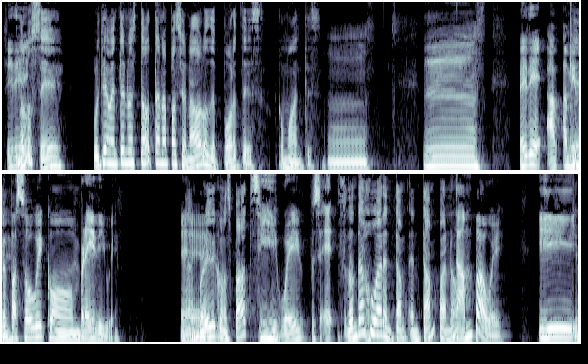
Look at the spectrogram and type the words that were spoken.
Sí, no lo sé. Últimamente no he estado tan apasionado a los deportes como antes. Mm, mm, a, a mí me pasó, güey, con Brady, güey. Ah, Eh, Brady con los Pats. Sí, güey. Pues eh, ¿Dónde va a jugar? En, Tam- en Tampa, ¿no? Tampa, güey. Y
